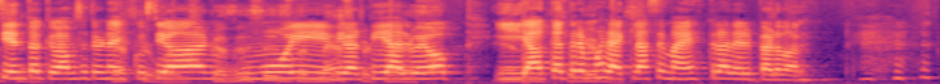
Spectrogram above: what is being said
siento que vamos a tener una discusión muy divertida luego. Y acá tenemos la clase maestra del perdón.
